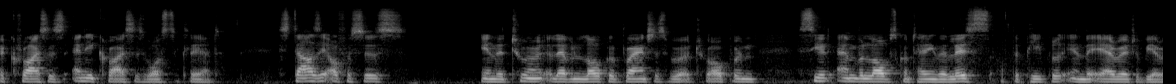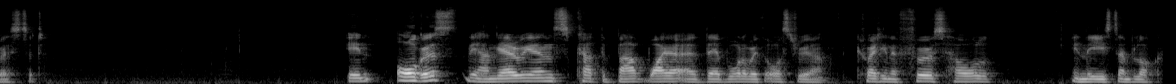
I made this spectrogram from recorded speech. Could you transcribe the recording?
a crisis, any crisis, was declared, Stasi officers in the 211 local branches were to open sealed envelopes containing the lists of the people in the area to be arrested. In August, the Hungarians cut the barbed wire at their border with Austria, creating the first hole in the Eastern Bloc.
